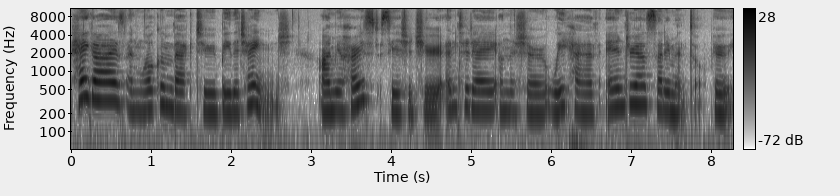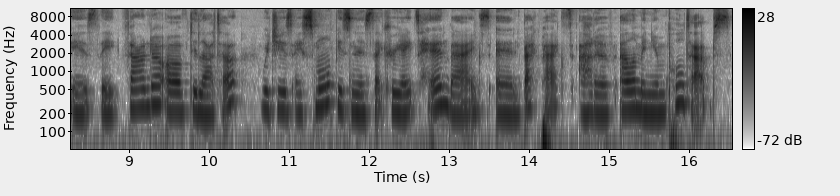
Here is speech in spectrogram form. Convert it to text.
Hey guys, and welcome back to Be the Change. I'm your host, Siasha Chu, and today on the show we have Andrea Sarmiento, who is the founder of DeLata, which is a small business that creates handbags and backpacks out of aluminium pull tabs.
